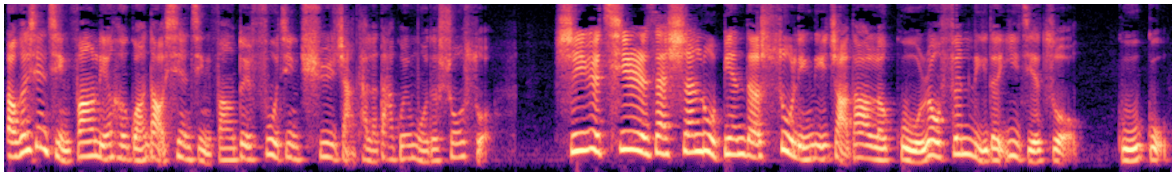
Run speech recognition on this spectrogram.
岛根县警方联合广岛县警方对附近区域展开了大规模的搜索。十一月七日，在山路边的树林里找到了骨肉分离的一节左股骨。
